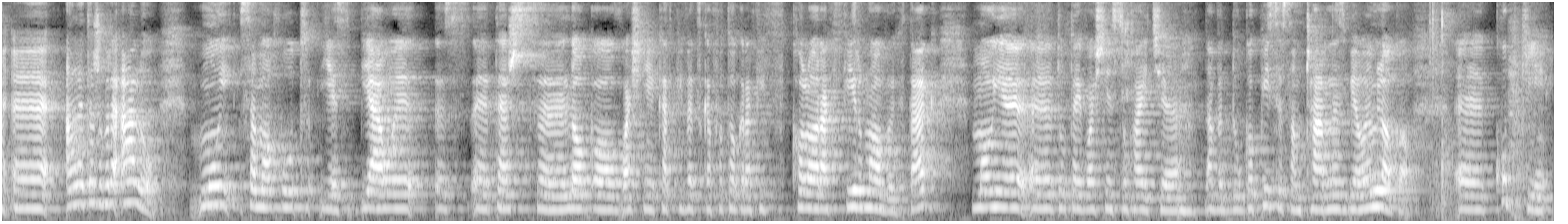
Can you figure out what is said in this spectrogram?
E, ale też w realu. Mój samochód jest biały, z, e, też z logo właśnie Katpiwecka Fotografii w kolorach firmowych, tak? Moje e, tutaj właśnie, słuchajcie, nawet długopisy są czarne z białym logo. Kubki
